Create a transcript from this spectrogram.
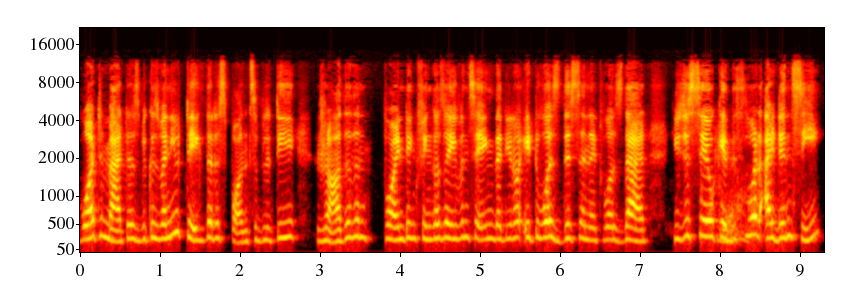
what matters because when you take the responsibility rather than pointing fingers or even saying that you know it was this and it was that you just say okay yeah. this is what i didn't see.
